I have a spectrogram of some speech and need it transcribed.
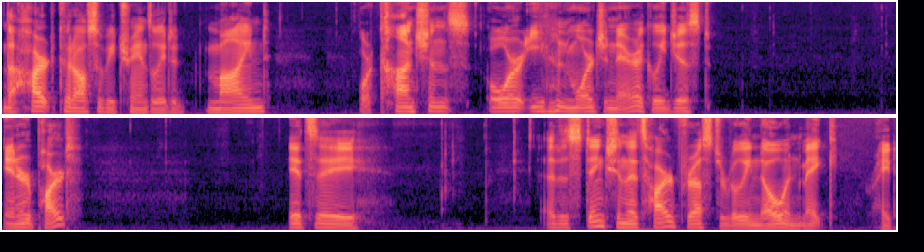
the heart could also be translated mind or conscience, or even more generically, just inner part. It's a a distinction that's hard for us to really know and make, right?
